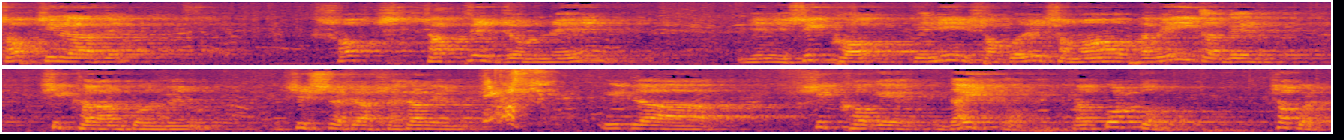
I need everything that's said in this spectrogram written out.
সব ছেলে আছে। সব ছাত্রের জন্যে যিনি শিক্ষক, তিনি সকলের সমাভাবেই তাদের শিক্ষাদান করবেন, শিষ্টাচার শেখাবেন। এটা শিক্ষকের দায়িত্ব কর্তব্য সকলে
